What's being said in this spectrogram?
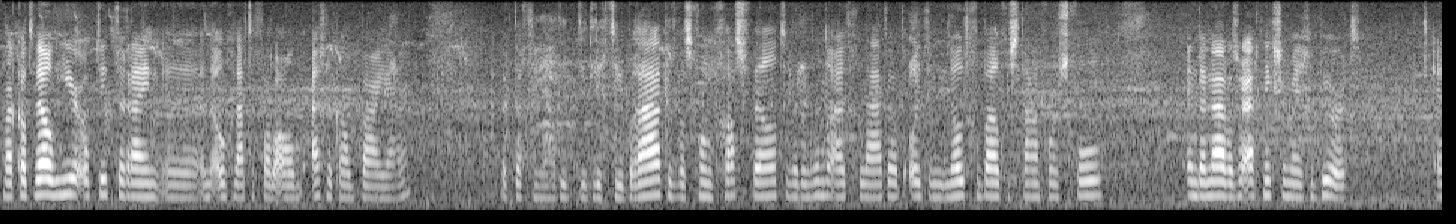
Maar ik had wel hier op dit terrein eh, een oog laten vallen al, eigenlijk al een paar jaar. Ik dacht van ja, dit, dit ligt hier braak. Het was gewoon een grasveld. Er werden honden uitgelaten. Er had ooit een noodgebouw gestaan voor een school. En daarna was er eigenlijk niks meer mee gebeurd. Eh,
